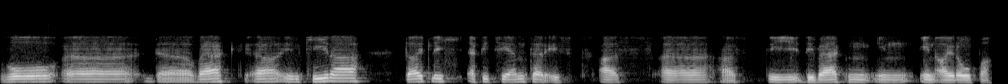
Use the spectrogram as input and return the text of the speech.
wo äh, der Werk äh, in China deutlich effizienter ist als, äh, als die, die Werken in, in Europa.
